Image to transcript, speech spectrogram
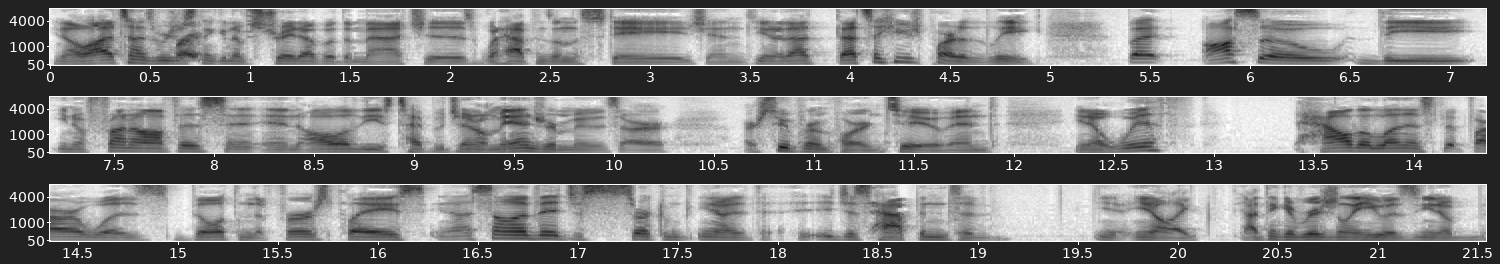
You know, a lot of times we're just Right. thinking of straight up of the matches, what happens on the stage, and you know that that's a huge part of the league. But also the you know front office and, and all of these type of general manager moves are are super important too. And you know with how the London Spitfire was built in the first place, you know, some of it just circum, you know, it just happened to you know, you know, like I think originally he was, you know,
